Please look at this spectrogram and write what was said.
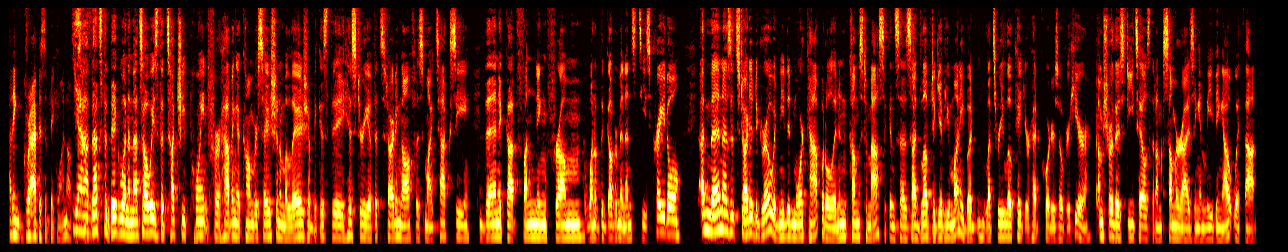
I think Grab is a big one. Obviously. Yeah, that's the big one. And that's always the touchy point for having a conversation in Malaysia because the history of it starting off as MyTaxi, then it got funding from one of the government entities, Cradle. And then as it started to grow, it needed more capital. And then comes to Temasek and says, I'd love to give you money, but let's relocate your headquarters over here. I'm sure there's details that I'm summarizing and leaving out with that.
